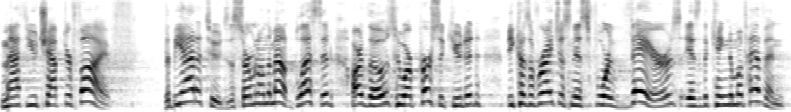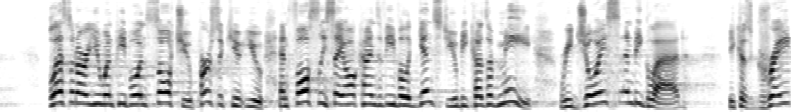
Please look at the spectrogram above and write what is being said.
Matthew chapter 5. The Beatitudes, the Sermon on the Mount. Blessed are those who are persecuted because of righteousness, for theirs is the kingdom of heaven. Blessed are you when people insult you, persecute you, and falsely say all kinds of evil against you because of me. Rejoice and be glad, because great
